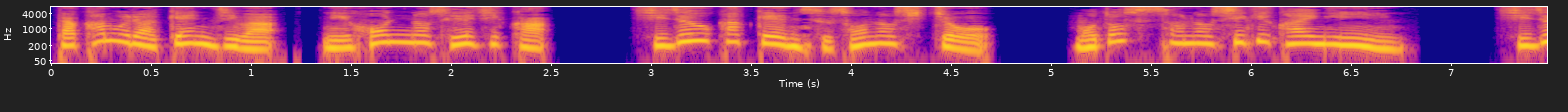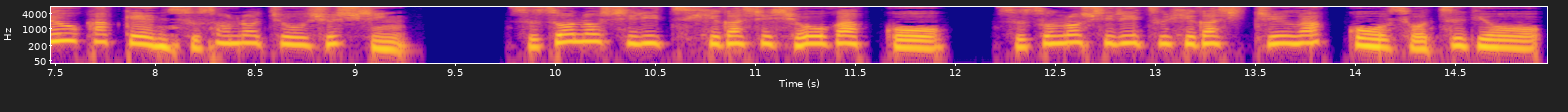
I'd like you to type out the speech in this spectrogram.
高村健二は日本の政治家。静岡県裾野市長。元裾野市議会議員。静岡県裾野町出身。裾野市立東小学校、裾野市立東中学校卒業。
